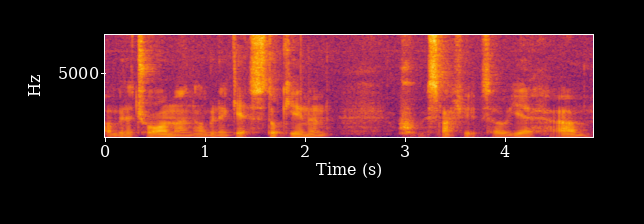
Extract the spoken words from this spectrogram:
I'm going to try man. I'm going to get stuck in and whew, smash it. So yeah um,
